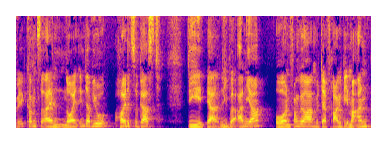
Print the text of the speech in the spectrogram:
Willkommen zu einem neuen Interview. Heute zu Gast die ja, liebe Anja. Und fangen wir mal mit der Frage wie immer an.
